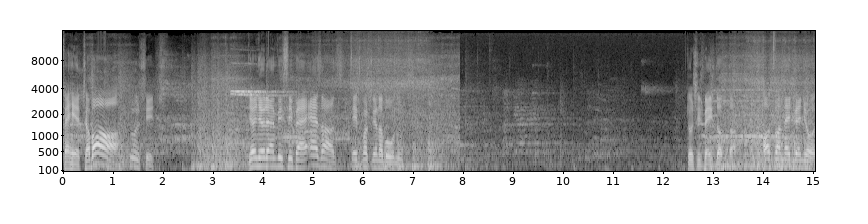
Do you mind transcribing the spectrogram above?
Fehér Csaba, Tulsics. Gyönyörűen viszi be, ez az, és most jön a bónusz. Tus is be is dobta. 60-48,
